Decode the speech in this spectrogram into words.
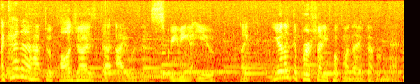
I kinda have to apologize that I was uh, screaming at you. Like, you're like the first shiny Pokemon that I've ever met.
